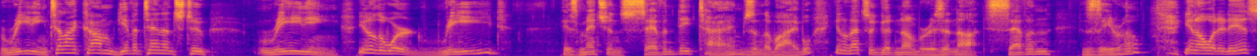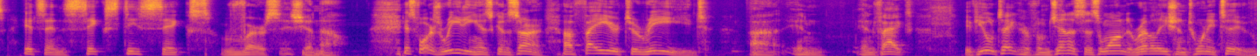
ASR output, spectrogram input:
reading. Till I come, give attendance to reading. You know the word read? Is mentioned 70 times in the Bible. You know, that's a good number, is it not? Seven, zero. You know what it is? It's in 66 verses, you know. As far as reading is concerned, a failure to read, uh, in, in fact, if you'll take her from Genesis 1 to Revelation 22,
